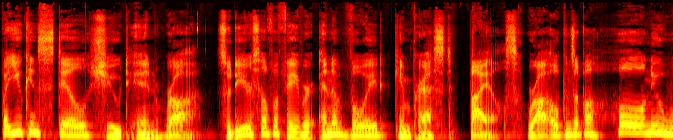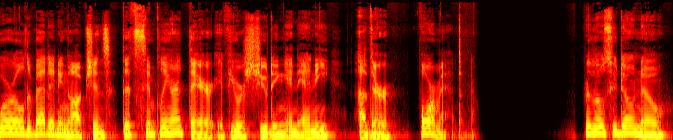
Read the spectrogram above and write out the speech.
But you can still shoot in RAW. So do yourself a favor and avoid compressed files. RAW opens up a whole new world of editing options that simply aren't there if you are shooting in any other format. For those who don't know,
